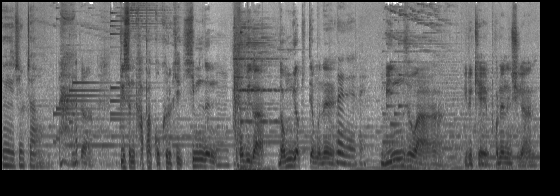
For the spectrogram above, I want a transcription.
네 진짜. 그러니까 빚은 갚았고 그렇게 힘든 고비가 넘겼기 때문에 네네네. 민수와 이렇게 보내는 시간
